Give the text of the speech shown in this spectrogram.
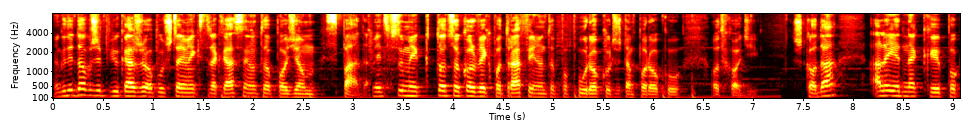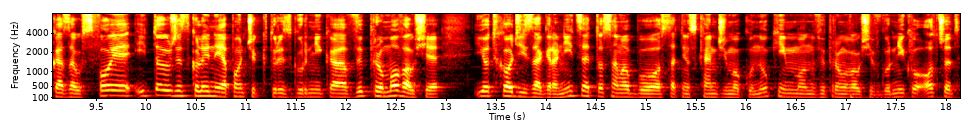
no gdy dobrzy piłkarze opuszczają Ekstraklasę, no to poziom spada. Więc w sumie kto cokolwiek potrafi, no to po pół roku czy tam po roku odchodzi. szkoda, ale jednak pokazał swoje i to już jest kolejny Japończyk, który z Górnika wypromował się i odchodzi za granicę. To samo było ostatnio z Kanji Mokunukim, on wypromował się w Górniku, odszedł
